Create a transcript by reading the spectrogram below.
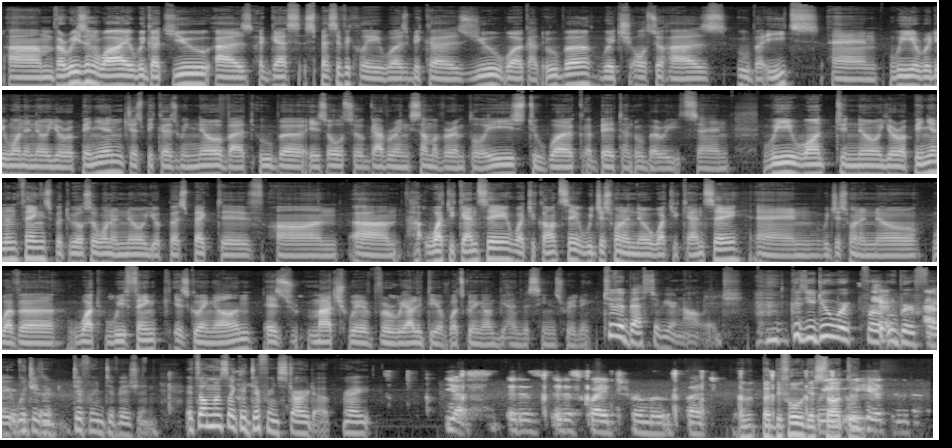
Um, the reason why we got you as a guest specifically was because you work at Uber, which also has Uber Eats, and we really want to know your opinion just because we know that Uber is also gathering some of their employees to work a bit on Uber Eats. And we want to know your opinion on things, but we also want to know your perspective on um, what you can say, what you can't say. We just want to know what you can say, and we just want to know whether what we think is going on is matched with the reality of what's going on behind the scenes, really. To the best of your knowledge. Because you do work for Sure, Uber Freight, absolutely which is a different division. It's almost like a different startup, right? Yes, it is. It is quite removed, but Uh, But before we get we, started, we hear through that.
